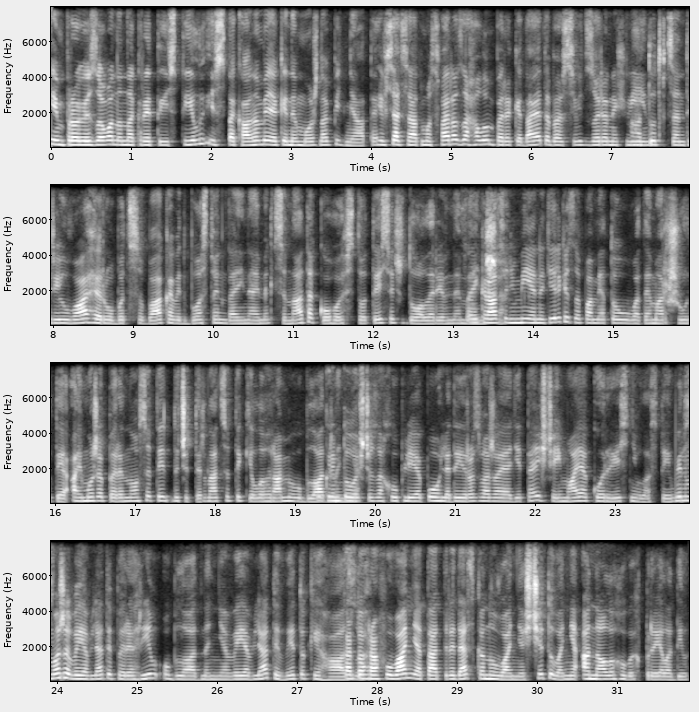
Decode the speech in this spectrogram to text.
Імпровізовано накритий стіл із стаканами, які не можна підняти. І вся ця атмосфера загалом перекидає тебе в світ зоряних війн. А тут в центрі уваги робот-собака від Boston Dynamic. Ціна такого 100 тисяч доларів, не менше. Цей красень вміє не тільки запам'ятовувати маршрути, а й може переносити до 14 кілограмів обладнання. Окрім того, що захоплює погляди і розважає дітей, ще й має корисні властивості. Він може виявляти перегрів обладнання, виявляти витоки газу, картографування та 3D-сканування щитування аналогових приладів,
